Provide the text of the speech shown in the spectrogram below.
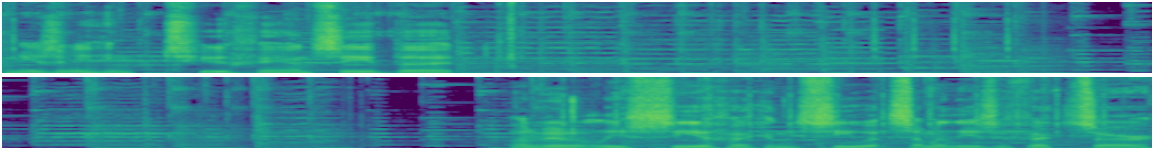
I don't use anything too fancy, but Thought I'd at least see if I can see what some of these effects are.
